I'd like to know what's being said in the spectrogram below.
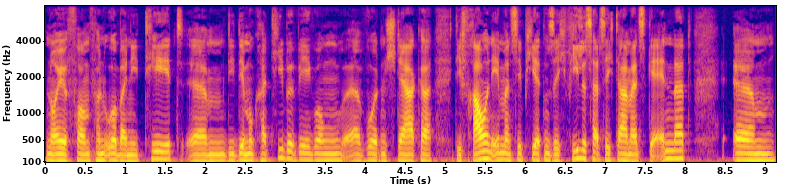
neue Formen von Urbanität, ähm, die Demokratiebewegungen äh, wurden stärker, die Frauen emanzipierten sich, vieles hat sich damals geändert. Ähm,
